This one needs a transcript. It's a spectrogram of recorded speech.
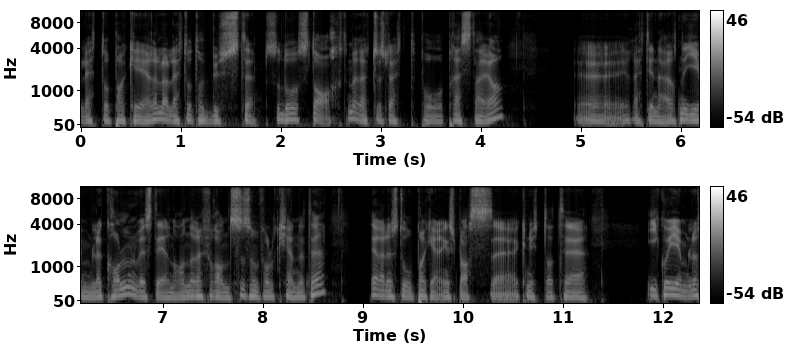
lett å parkere eller lett å ta buss til. Så da starter vi rett og slett på Presteheia. rett i nærheten av Gimlekollen, hvis det er en annen referanse som folk kjenner til. Der er det en stor parkeringsplass knytta til IK Gimle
